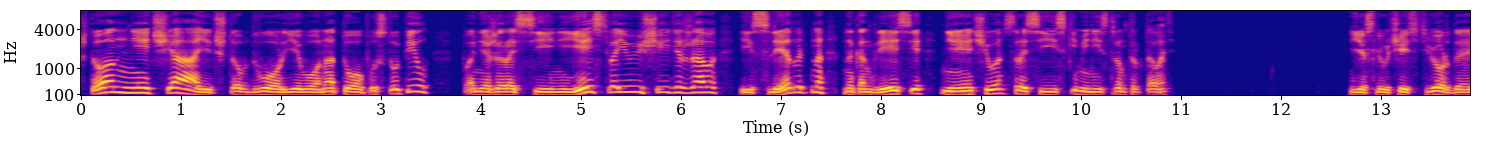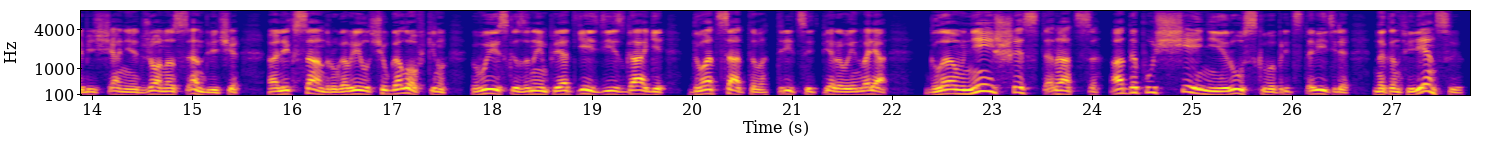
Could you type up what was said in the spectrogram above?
что он не чает, чтоб двор его на то поступил, понеже Россия не есть воюющая держава, и, следовательно, на Конгрессе нечего с российским министром трактовать. Если учесть твердое обещание Джона Сэндвича Александру Гавриловичу Головкину, высказанное при отъезде из Гаги 20-31 января, главнейшее стараться о допущении русского представителя на конференцию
